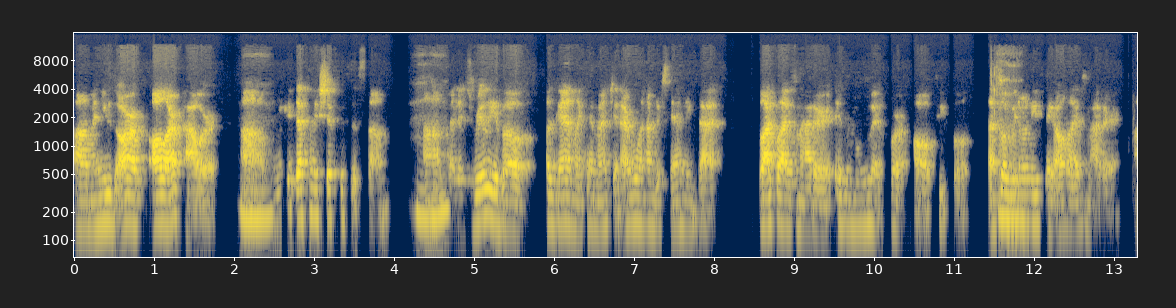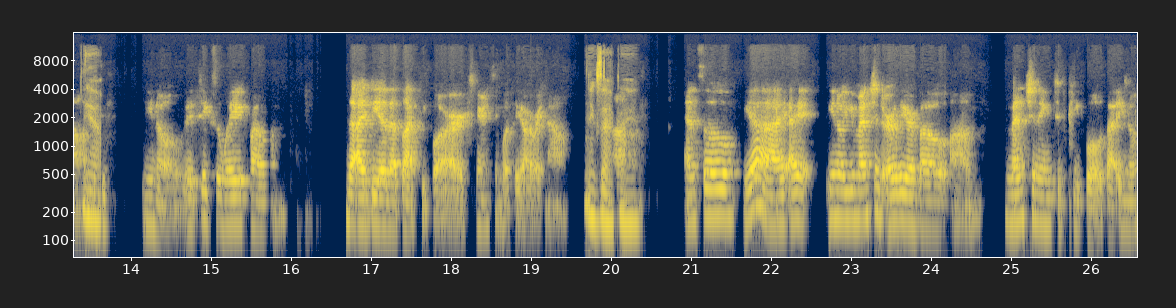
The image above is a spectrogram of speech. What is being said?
um, and use our all our power, um, mm-hmm. we could definitely shift the system. Um, mm-hmm. and it's really about again, like I mentioned, everyone understanding that Black Lives Matter is a movement for all people. That's why we mm-hmm. don't need to say all lives matter. Um, yeah. You know, it takes away from the idea that Black people are experiencing what they are right now. Exactly. Um, and so, yeah, I, I, you know, you mentioned earlier about um, mentioning to people that you know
